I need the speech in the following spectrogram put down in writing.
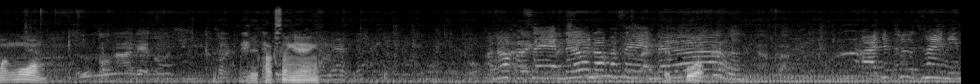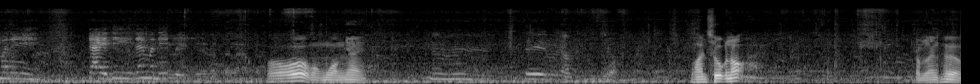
มังม่วงนี่ผักสะแงงเอานอกกระเซนเด้อนอกกระเซนเด้อเป็นพวกขายจะครึ่งให้นี่มานี่ใจดีได้มานี่โอ้มังม่วงใหญ่อืมซื้อมาจากวันชุกเนาะกำลังเพิ่ม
